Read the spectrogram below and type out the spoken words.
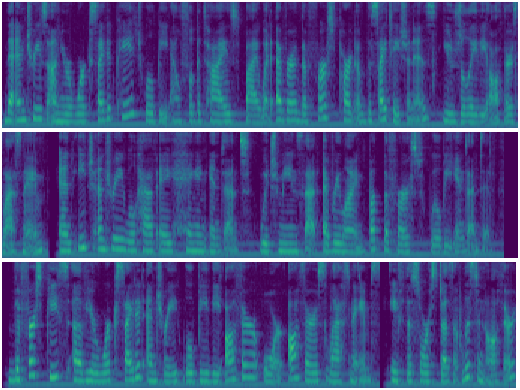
The entries on your works cited page will be alphabetized by whatever the first part of the citation is, usually the author's last name, and each entry will have a hanging indent, which means that every line but the first will be indented. The first piece of your works cited entry will be the author or authors' last names. If the source doesn't list an author,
